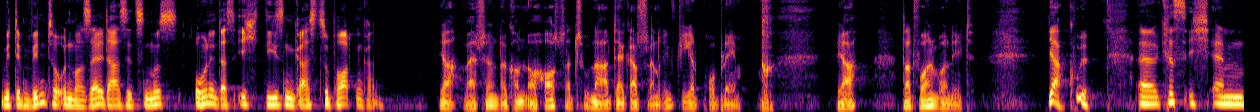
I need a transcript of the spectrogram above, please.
mit dem Winter und Marcel da sitzen muss, ohne dass ich diesen Gast supporten kann. Ja, weißt du, da kommt noch Horst dazu, da hat der Gast ein richtiges Problem. Ja, das wollen wir nicht. Ja, cool. Äh, Chris, ich ähm,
